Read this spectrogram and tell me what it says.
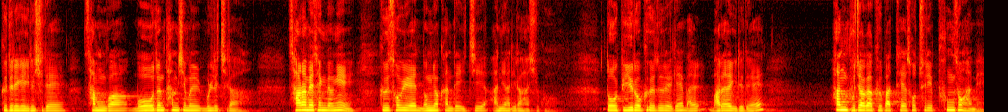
그들에게 이르시되 삶과 모든 탐심을 물리치라. 사람의 생명이 그 소유에 넉넉한 데 있지 아니하리라 하시고 또 비유로 그들에게 말, 말하여 이르되 한 부자가 그 밭에 소출이 풍성함에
